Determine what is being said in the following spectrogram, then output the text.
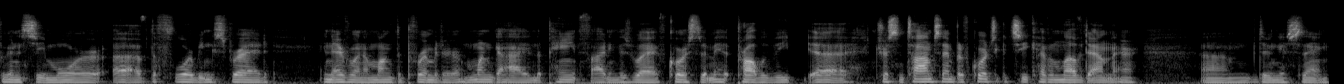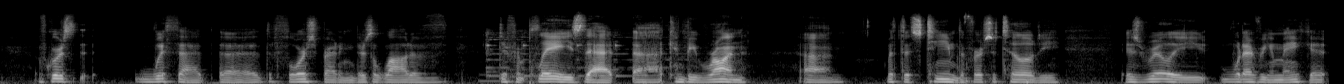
we're going to see more of the floor being spread and everyone among the perimeter and one guy in the paint fighting his way. Of course, it may probably be uh, Tristan Thompson, but of course you could see Kevin Love down there um, doing his thing. Of course, with that, uh, the floor spreading, there's a lot of different plays that uh, can be run um, with this team. The versatility is really whatever you make it.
